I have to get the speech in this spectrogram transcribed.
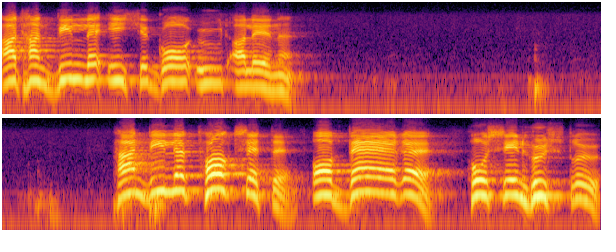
at han ville ikke gå ut alene. Han ville fortsette å være hos sin hustru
